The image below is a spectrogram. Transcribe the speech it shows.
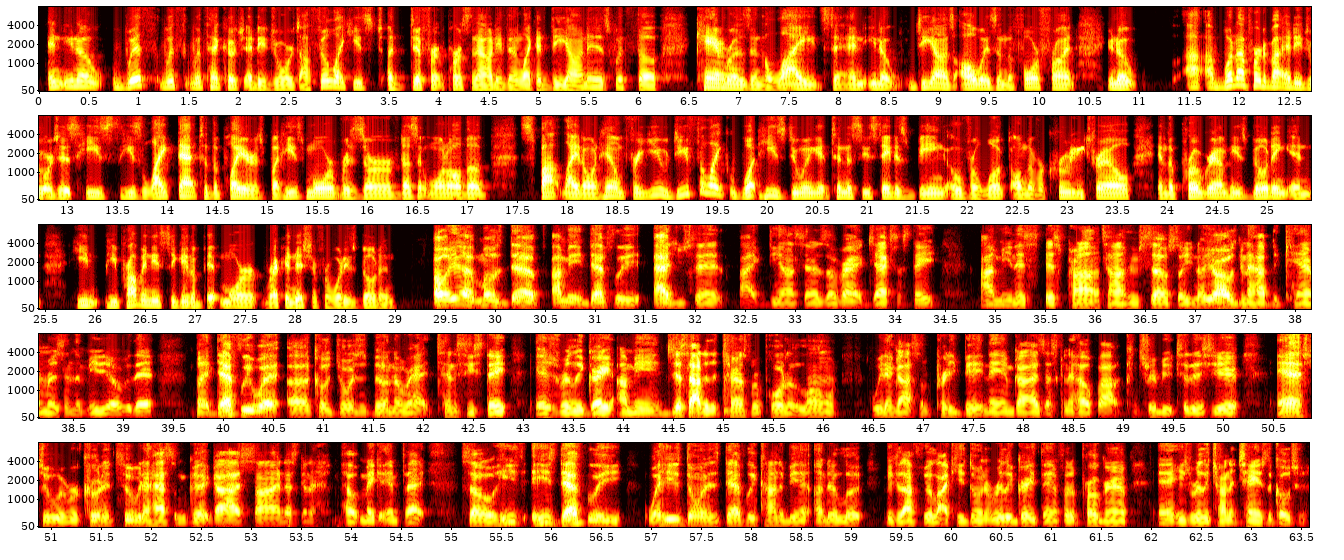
And you know, with with with head coach Eddie George, I feel like he's a different personality than like a Deion is with the cameras and the lights. And you know, Deion's always in the forefront. You know, I, what I've heard about Eddie George is he's he's like that to the players, but he's more reserved, doesn't want all the spotlight on him. For you, do you feel like what he's doing at Tennessee State is being overlooked on the recruiting trail in the program he's building, and he he probably needs to get a bit more recognition for what he's building? Oh yeah, most def. I mean, definitely, as you said, like Deion Sanders over at Jackson State. I mean, it's it's prime time himself. So you know, you're always gonna have the cameras and the media over there. But definitely, what uh, Coach George is building over at Tennessee State is really great. I mean, just out of the transfer portal alone, we done got some pretty big name guys that's gonna help out, contribute to this year, and shoot with recruiting too. We done have some good guys signed that's gonna help make an impact. So he's he's definitely what he's doing is definitely kind of being underlooked because I feel like he's doing a really great thing for the program and he's really trying to change the culture.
